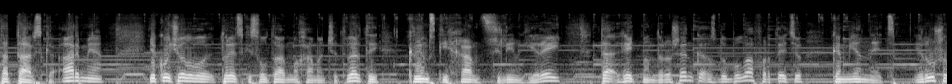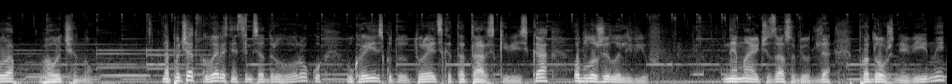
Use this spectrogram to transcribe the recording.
татарська армія, яку очолювали турецький султан Мохаммед IV, кримський хан Селім Гірей та гетьман Дорошенка здобула фортецю Кам'янець і рушила в Галичину. На початку вересня 72 року українсько-турецько-татарські війська обложили Львів. Не маючи засобів для продовження війни,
